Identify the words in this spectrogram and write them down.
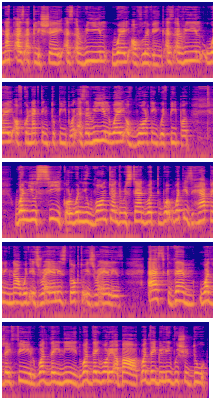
not as a cliche as a real way of living as a real way of connecting to people as a real way of working with people. When you seek or when you want to understand what, what, what is happening now with israelis talk to israelis. Ask them what they feel what they need what they worry about what they believe we should do.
